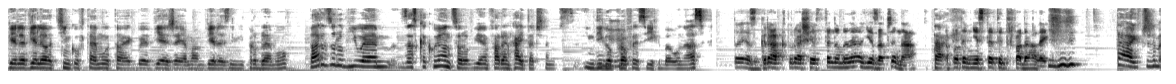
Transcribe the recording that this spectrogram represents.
wiele, wiele odcinków temu, to jakby wie, że ja mam wiele z nimi problemu. Bardzo lubiłem, zaskakująco lubiłem Fahrenheita, czy tam Indigo mm -hmm. Prophecy chyba u nas. To jest gra, która się fenomenalnie zaczyna, tak. a potem niestety trwa dalej. tak, przy czym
